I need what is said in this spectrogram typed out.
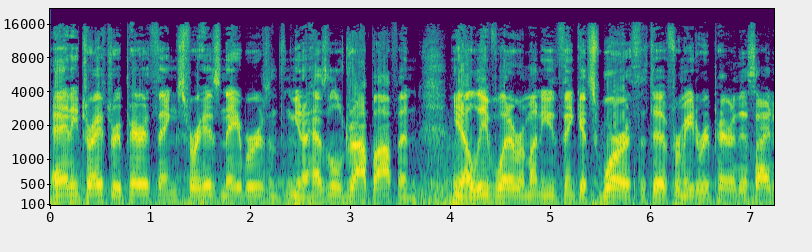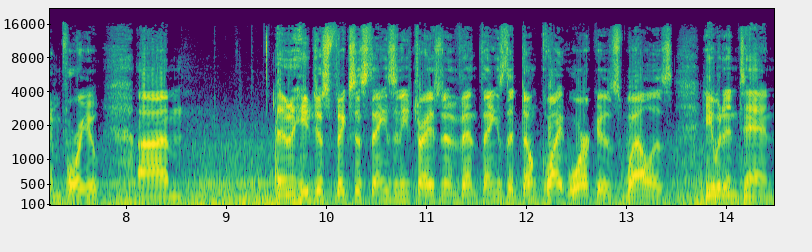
and he tries to repair things for his neighbors and you know has a little drop off and you know leave whatever money you think it's worth to, for me to repair this item for you. Um, and he just fixes things and he tries to invent things that don't quite work as well as he would intend.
